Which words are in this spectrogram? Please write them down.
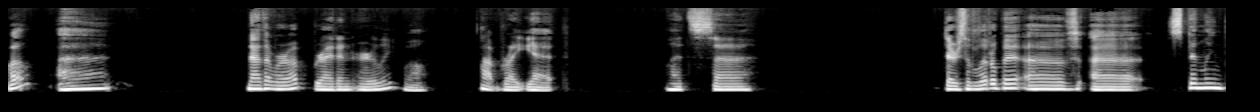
Well, uh, now that we're up bright and early, well, not bright yet. Let's. uh There's a little bit of uh spindling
